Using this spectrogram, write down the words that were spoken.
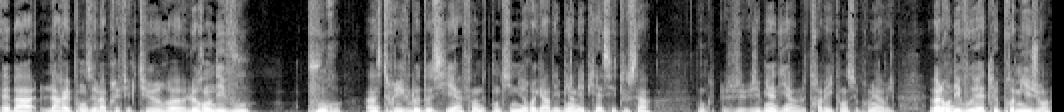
Eh ben, la réponse de la préfecture, euh, le rendez-vous pour instruire le dossier afin de continuer à regarder bien les pièces et tout ça, donc j'ai bien dit, hein, le travail commence le 1er avril. Eh ben, le rendez-vous va être le 1er juin.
